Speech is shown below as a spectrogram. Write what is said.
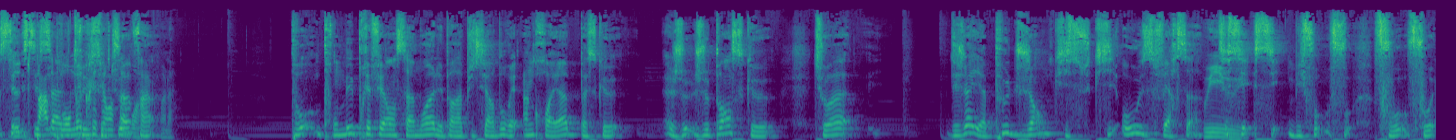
c'est ça pour mes truc, préférences à moi. enfin, Voilà. pour pour mes préférences à moi, les parapluies de Cherbourg est incroyable parce que je je pense que tu vois déjà il y a peu de gens qui qui osent faire ça. Oui, C'est- oui, oui. c'est- mais faut faut faut faut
